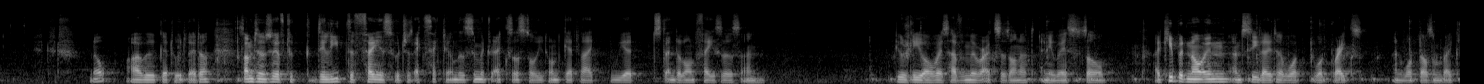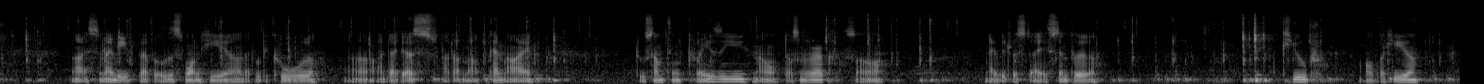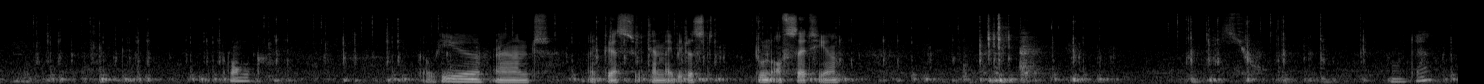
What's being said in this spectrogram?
No, I will get to it later. Sometimes you have to delete the face, which is exactly on the symmetry axis, so you don't get like weird standalone faces, and usually you always have a mirror axis on it anyways, so I keep it now in and see later what, what breaks and what doesn't break. Nice, maybe bevel this one here, that would be cool. Uh, and I guess, I don't know, can I do something crazy? No, doesn't work, so maybe just a simple cube over here go here, and I guess we can maybe just do an offset here.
